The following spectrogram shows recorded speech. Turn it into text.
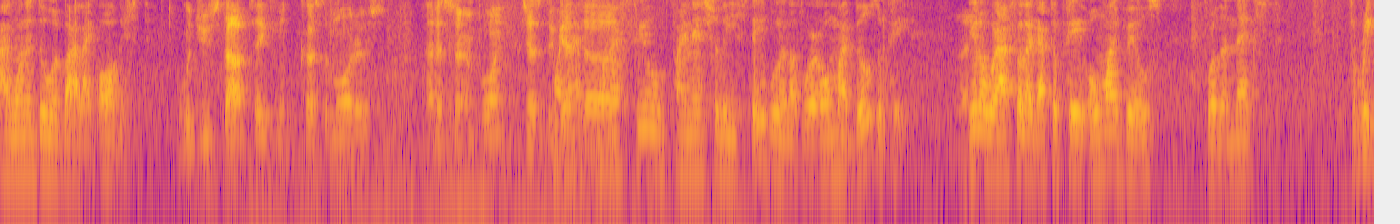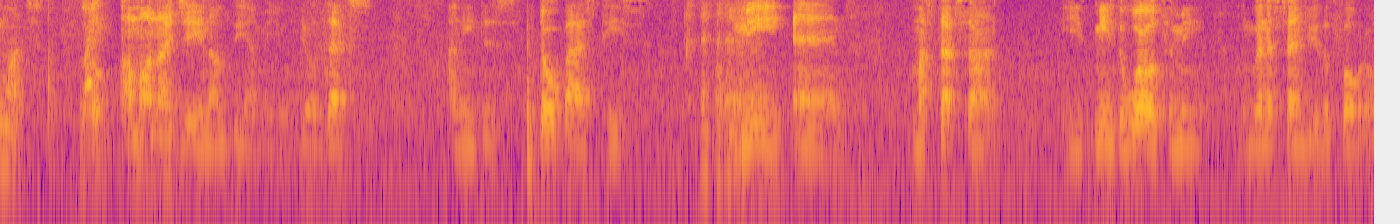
I want to do it by like August. Would you stop taking custom orders at a certain point just to When I, get when I feel financially stable enough where all my bills are paid. Right. You know, where I feel like I could pay all my bills for the next three months. Like, so I'm on IG and I'm DMing you. Yo, Dex, I need this dope ass piece. me and my stepson. He means the world to me. I'm gonna send you the photo.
